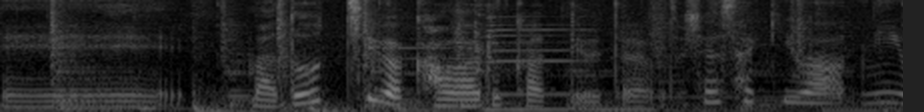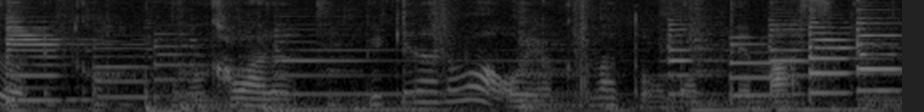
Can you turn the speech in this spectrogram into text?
えー、まあ、どっちが変わるかって言ったら私は先は2をあの変わるべきなのは親かなと思ってます。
